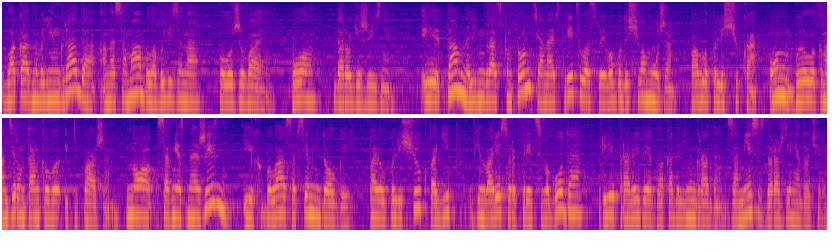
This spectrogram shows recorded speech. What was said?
блокадного Ленинграда она сама была вывезена полуживая по дороге жизни – и там, на Ленинградском фронте, она и встретила своего будущего мужа, Павла Полищука. Он был командиром танкового экипажа. Но совместная жизнь их была совсем недолгой. Павел Полищук погиб в январе 43 года при прорыве блокады Ленинграда за месяц до рождения дочери.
